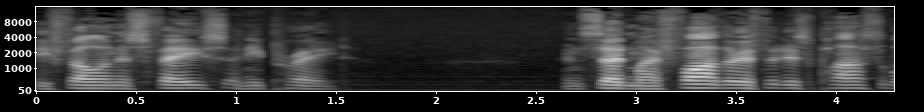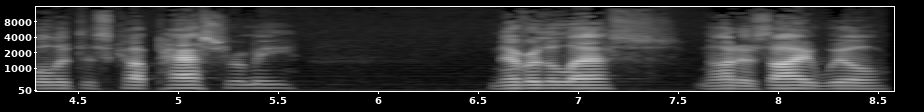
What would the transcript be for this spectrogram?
he fell on his face and he prayed and said, My Father, if it is possible, let this cup pass from me. Nevertheless, not as I will,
